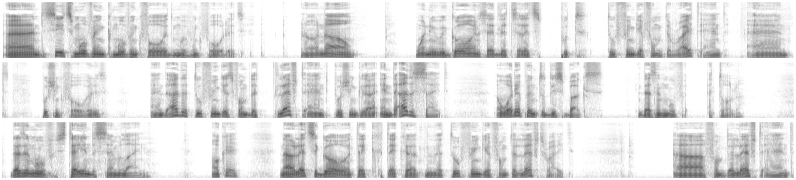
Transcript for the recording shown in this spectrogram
and see it's moving, moving forward, moving forward. You know, now when we go and said let's let's put two finger from the right hand and pushing forward, and the other two fingers from the left hand pushing uh, in the other side. And what happened to this box? It doesn't move at all. Doesn't move. Stay in the same line. Okay. Now let's go and take take uh, the two finger from the left right uh, from the left hand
